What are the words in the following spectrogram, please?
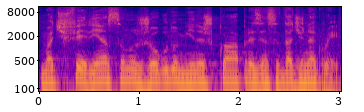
uma diferença no jogo do Minas com a presença da Dina Gray.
